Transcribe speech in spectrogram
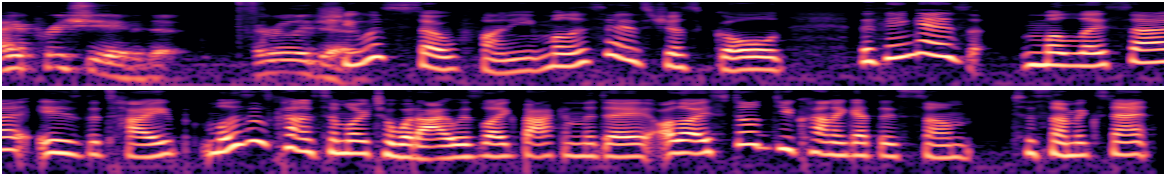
I appreciated it. I really did. She was so funny. Melissa is just gold. The thing is, Melissa is the type. Melissa's kind of similar to what I was like back in the day. Although I still do kind of get this some to some extent.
